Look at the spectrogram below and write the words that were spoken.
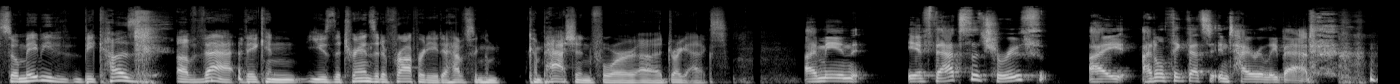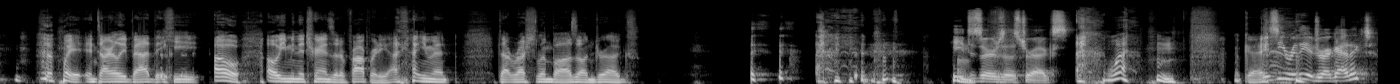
So maybe because of that, they can use the transitive property to have some compassion for uh, drug addicts. I mean, if that's the truth, I I don't think that's entirely bad. Wait, entirely bad that he? Oh, oh, you mean the transitive property? I thought you meant that Rush Limbaugh is on drugs. he Hmm. deserves those drugs. what? Hmm. Okay. Is he really a drug addict?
